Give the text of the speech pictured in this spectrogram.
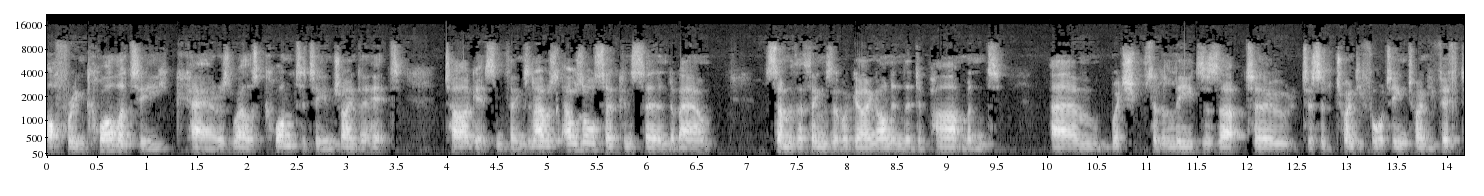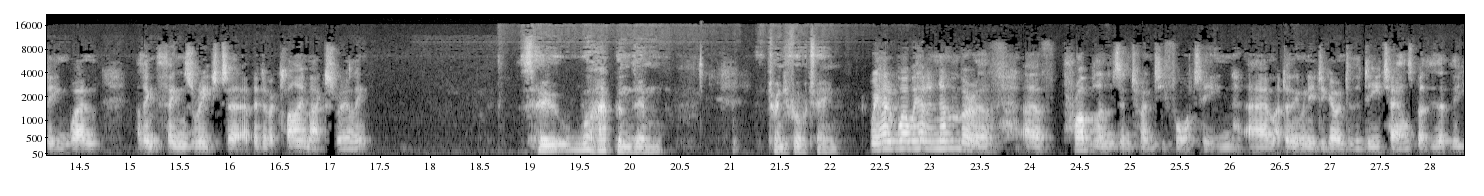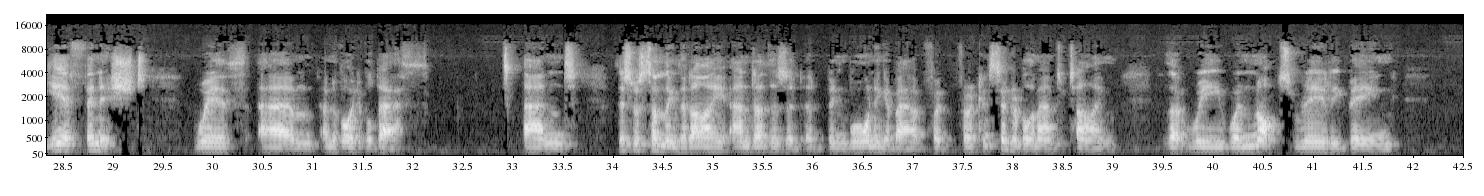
offering quality care as well as quantity and trying to hit targets and things. And I was I was also concerned about some of the things that were going on in the department, um, which sort of leads us up to to sort of 2014, 2015, when I think things reached a, a bit of a climax, really. So, what happened in 2014? We had well, we had a number of, of problems in 2014. Um, I don't think we need to go into the details, but the, the year finished with um, an avoidable death. And this was something that I and others had, had, been warning about for, for a considerable amount of time that we were not really being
